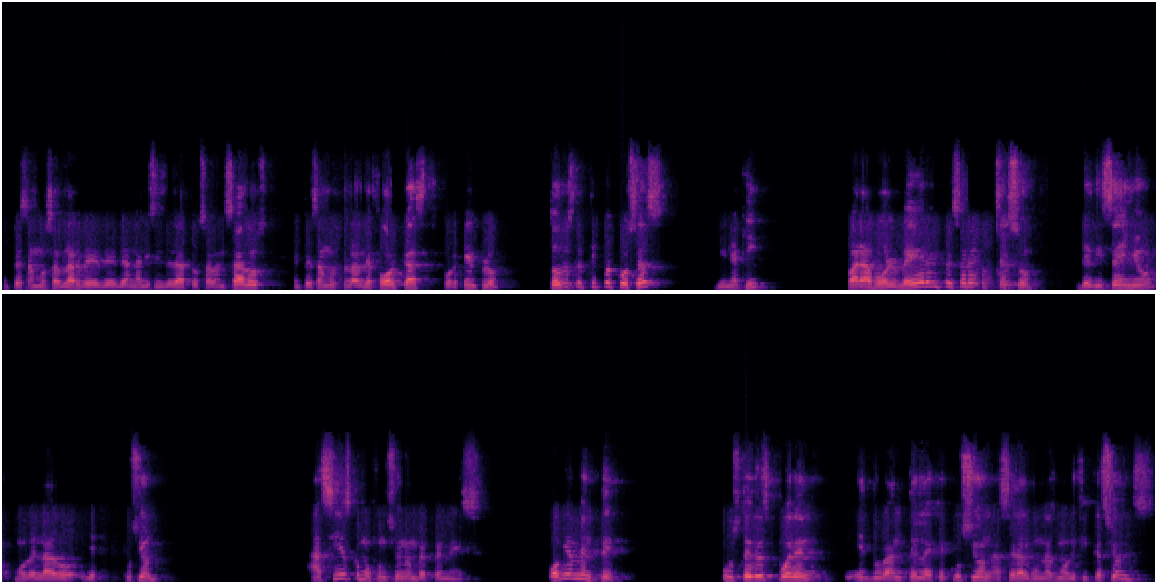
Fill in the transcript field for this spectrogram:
empezamos a hablar de, análisis de datos avanzados, empezamos a hablar de forecast, por ejemplo. Todo este tipo de cosas viene aquí para volver a empezar el proceso de diseño, modelado y ejecución. Así es como funciona un BPMS. Obviamente, ustedes pueden eh, durante la ejecución hacer algunas modificaciones.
